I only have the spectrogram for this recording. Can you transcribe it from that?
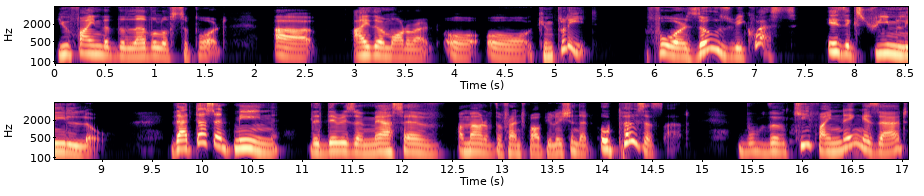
you find that the level of support, uh, either moderate or, or complete, for those requests is extremely low. That doesn't mean that there is a massive amount of the French population that opposes that the key finding is that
